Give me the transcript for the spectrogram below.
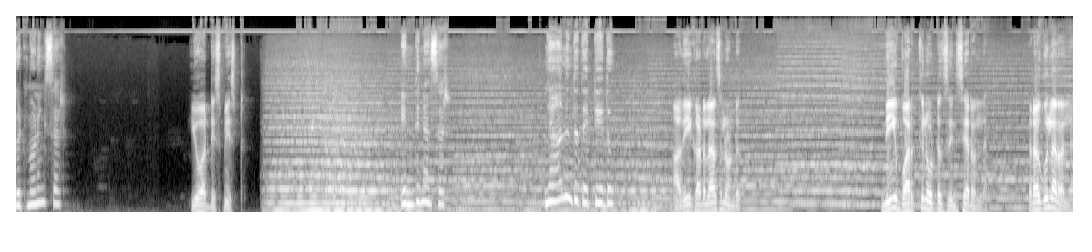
good morning sir. You are dismissed എന്തിനാ സർ? ഞാനെന്ത് തെറ്റ് ചെയ്തു അത് ഈ കടലാസിലുണ്ട്. നീ വർക്കിലോട്ട് സിൻസിയർ അല്ല. റെഗുലർ അല്ല.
